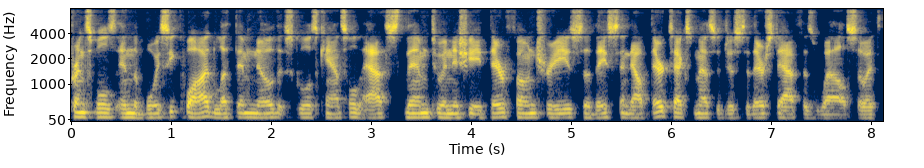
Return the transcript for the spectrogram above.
principals in the boise quad let them know that school is canceled ask them to initiate their phone trees. So they send out their text messages to their staff as well. So it's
